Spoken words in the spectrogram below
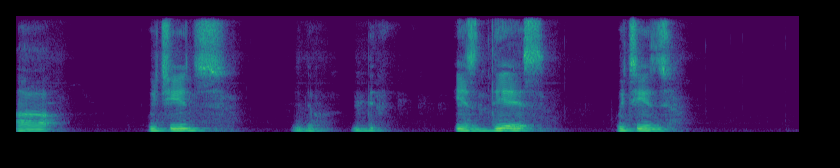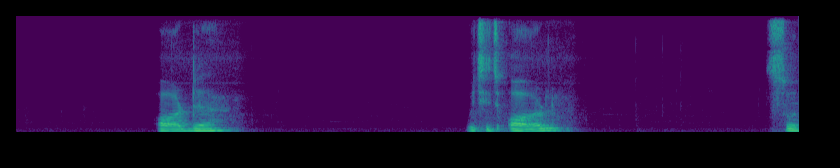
Uh, which is is this which is odd which is odd. So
